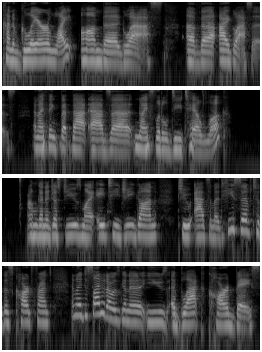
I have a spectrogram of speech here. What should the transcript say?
kind of glare light on the glass of the eyeglasses. And I think that that adds a nice little detailed look. I'm going to just use my ATG gun to add some adhesive to this card front. And I decided I was going to use a black card base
